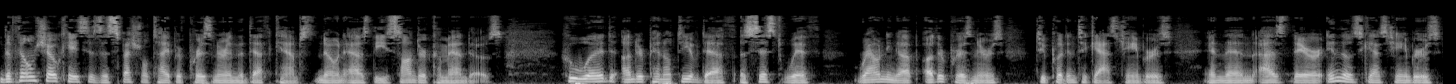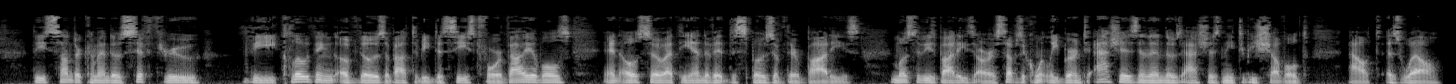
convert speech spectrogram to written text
The film showcases a special type of prisoner in the death camps known as the Sonderkommandos, who would, under penalty of death, assist with rounding up other prisoners to put into gas chambers, and then as they're in those gas chambers, the Sonderkommandos sift through the clothing of those about to be deceased for valuables, and also at the end of it dispose of their bodies. Most of these bodies are subsequently burned to ashes, and then those ashes need to be shoveled out as well.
